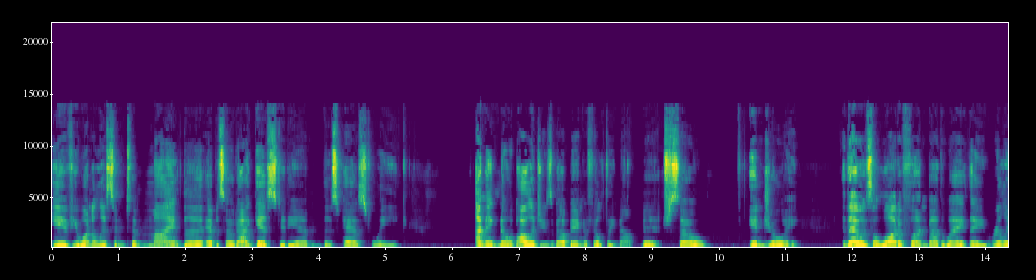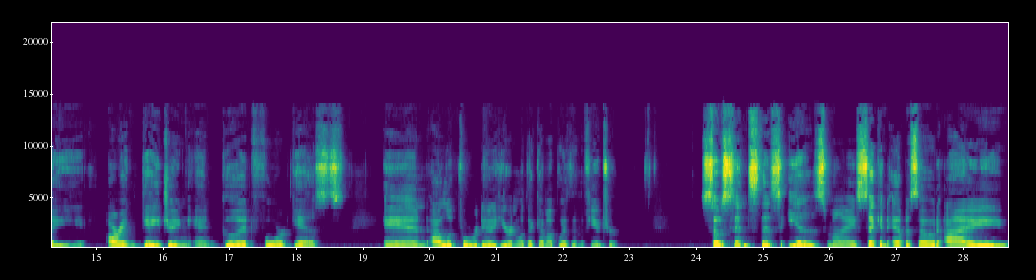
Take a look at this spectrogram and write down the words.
If you want to listen to my the episode I guested in this past week, I make no apologies about being a filthy mouth bitch, so enjoy. That was a lot of fun, by the way. They really are engaging and good for guests, and I look forward to hearing what they come up with in the future. So, since this is my second episode, I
